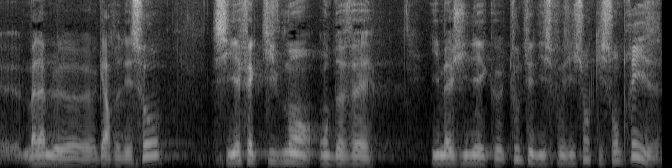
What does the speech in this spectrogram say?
euh, Madame le garde des Sceaux, si effectivement on devait imaginer que toutes les dispositions qui sont prises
